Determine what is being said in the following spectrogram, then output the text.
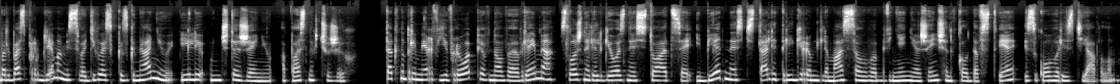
Борьба с проблемами сводилась к изгнанию или уничтожению опасных чужих. Так, например, в Европе в новое время сложная религиозная ситуация и бедность стали триггером для массового обвинения женщин в колдовстве и сговоре с дьяволом.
